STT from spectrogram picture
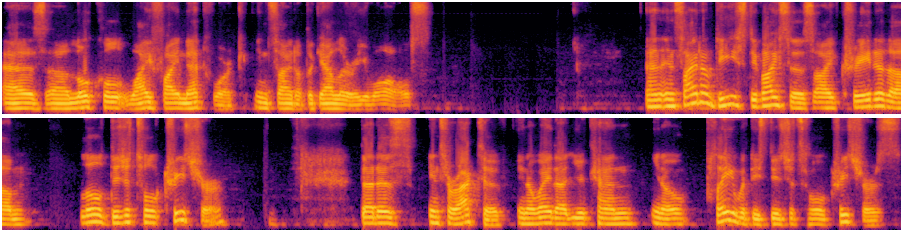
as a local Wi-Fi network inside of the gallery walls. And inside of these devices, I created a little digital creature that is interactive in a way that you can, you know, play with these digital creatures.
